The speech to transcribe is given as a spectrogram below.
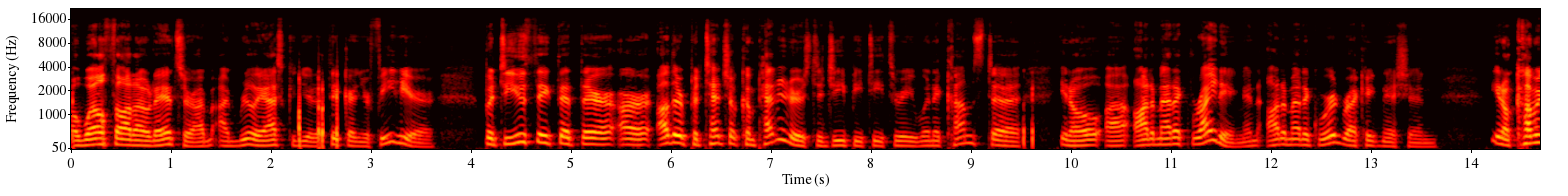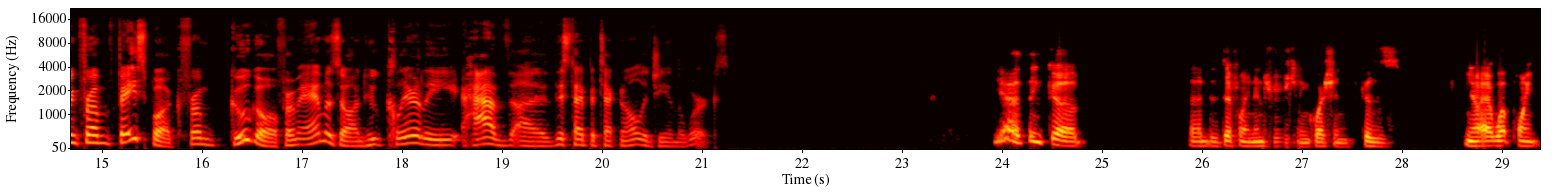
a well thought out answer. I'm I'm really asking you to think on your feet here. But do you think that there are other potential competitors to GPT-3 when it comes to, you know, uh, automatic writing and automatic word recognition? You know, coming from Facebook, from Google, from Amazon, who clearly have uh, this type of technology in the works. Yeah, I think uh, that is definitely an interesting question because, you know, at what point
